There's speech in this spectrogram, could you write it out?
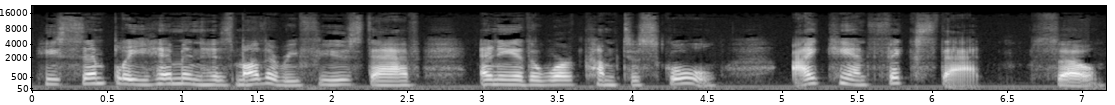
He simply, him and his mother refused to have any of the work come to school. I can't fix that. So,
